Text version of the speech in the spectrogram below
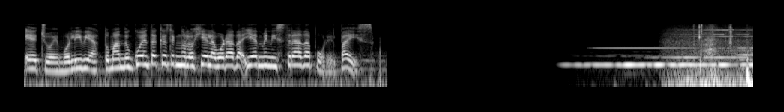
hecho en Bolivia, tomando en cuenta que es tecnología elaborada y administrada por el país. Thank you.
